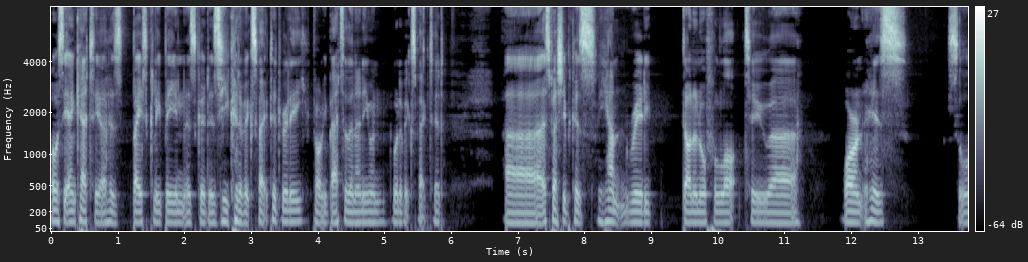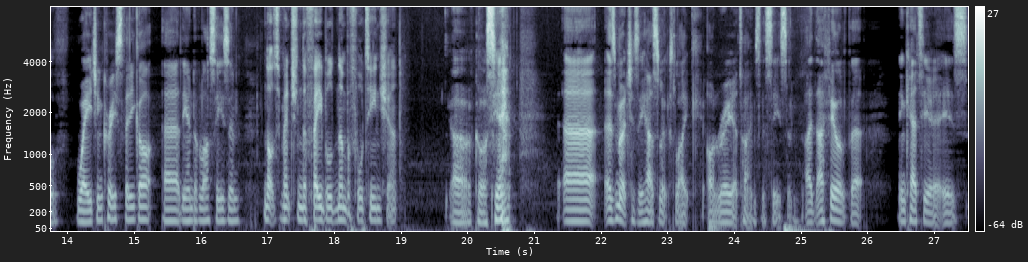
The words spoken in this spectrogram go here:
obviously Nketiah has basically been as good as you could have expected. Really, probably better than anyone would have expected. Uh, especially because he hadn't really done an awful lot to uh, warrant his sort of wage increase that he got uh, at the end of last season. Not to mention the fabled number fourteen shirt. Oh, of course, yeah uh, as much as he has looked like Henry at times this season. I, I feel that Nketiah is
